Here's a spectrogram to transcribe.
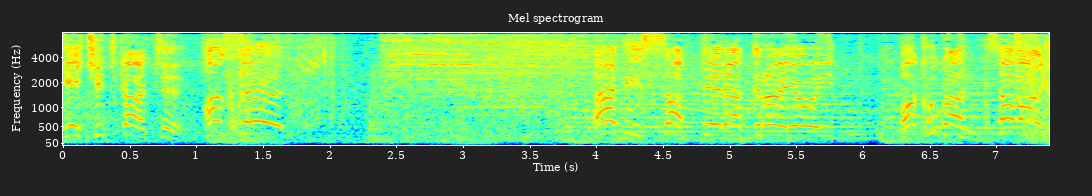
Geçit kartı hazır. Hadi Saptera Drayoid. Bakugan savaş.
